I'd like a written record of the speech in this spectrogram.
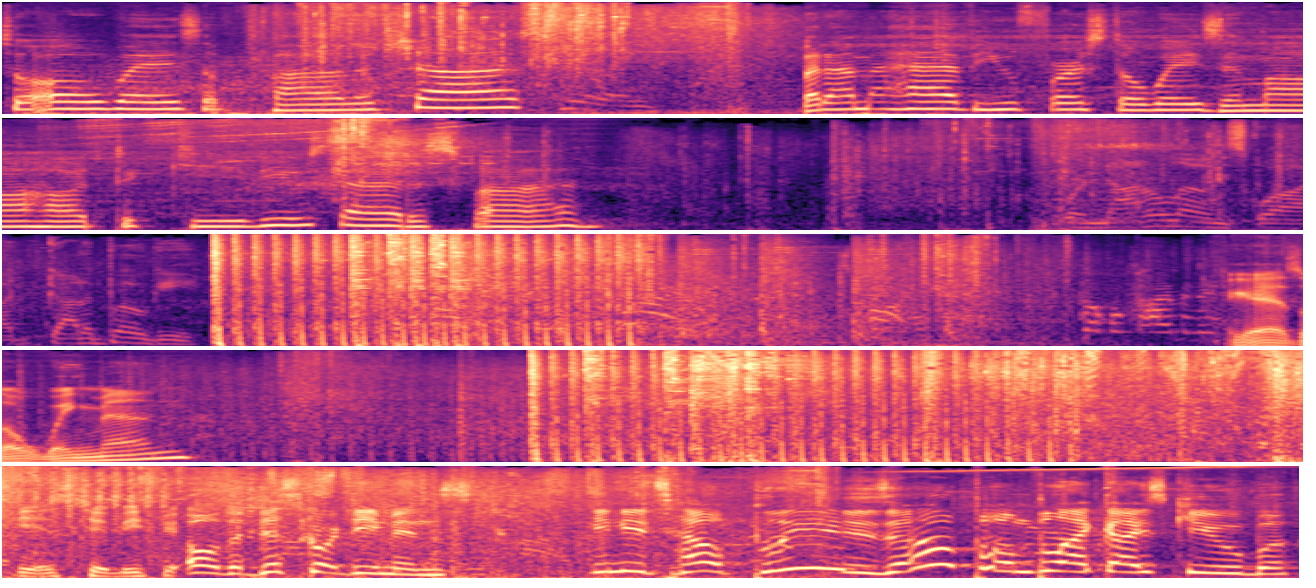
to always apologize. But I'ma have you first always in my heart to keep you satisfied. We're not alone, squad. Got a bogey. Double time You guys a wingman? He is too beefy. Oh, the Discord demons. He needs help. Please help him, Black Ice Cube.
